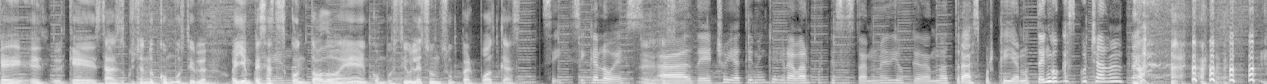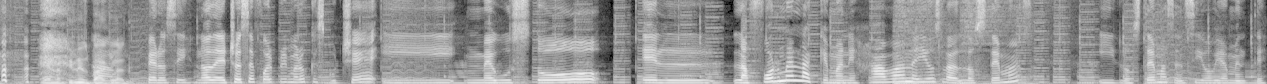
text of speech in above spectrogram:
que, eh, que estabas escuchando combustible. Oye, empezaste con todo, ¿eh? Combustible es un super podcast. Sí, sí que lo es. Es- es- Ah, de hecho, ya tienen que grabar porque se están medio quedando atrás porque ya no tengo que escuchar el trabajo. Ya no tienes backlog. Ah, pero sí, no, de hecho ese fue el primero que escuché y me gustó el, la forma en la que manejaban ellos la- los temas y los temas en sí, obviamente.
